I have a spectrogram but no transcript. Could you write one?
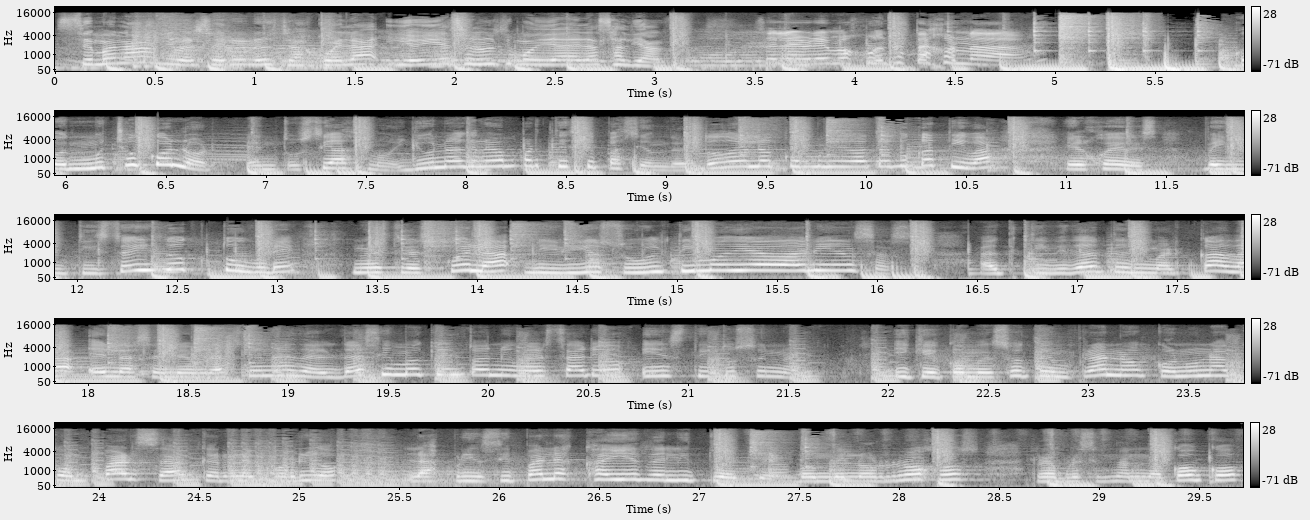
Semana de aniversario de nuestra escuela y hoy es el último día de las alianzas. Celebremos juntos esta jornada. Con mucho color, entusiasmo y una gran participación de toda la comunidad educativa, el jueves 26 de octubre nuestra escuela vivió su último día de alianzas, actividad enmarcada en las celebraciones del 15 aniversario institucional y que comenzó temprano con una comparsa que recorrió las principales calles de Litueche, donde los rojos, representando a Coco,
